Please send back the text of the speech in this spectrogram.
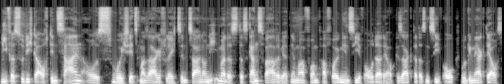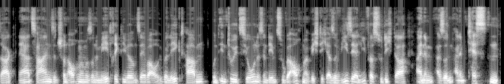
lieferst du dich da auch den Zahlen aus, wo ich jetzt mal sage, vielleicht sind Zahlen auch nicht immer das, das ganz wahre. Wir hatten ja mal vor ein paar Folgen hier einen CFO da, der auch gesagt hat, also ein CFO, wohl gemerkt, der auch sagt, naja, Zahlen sind schon auch immer so eine Metrik, die wir uns selber auch überlegt haben und Intuition ist in dem Zuge auch mal wichtig. Also wie sehr lieferst du dich da einem, also einem Testen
